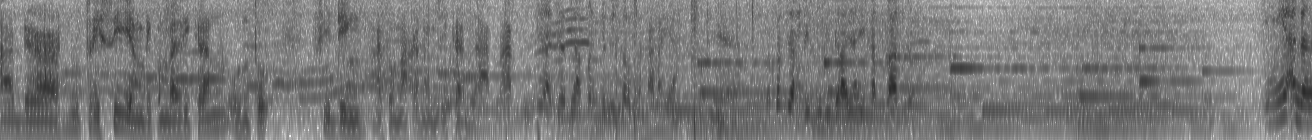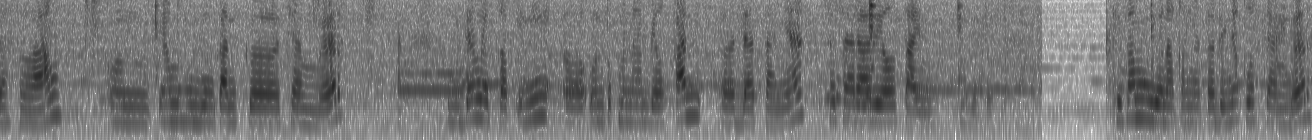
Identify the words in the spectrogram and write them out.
ada nutrisi yang dikembalikan untuk feeding atau makanan ikan. Anak ini ada 8 jenis kalau nggak salah ya. Ya. Tetap yang dibudidaya ikan bandeng. Ini adalah selang um, yang menghubungkan ke chamber. Kemudian laptop ini uh, untuk menampilkan uh, datanya secara real time. Gitu. Kita menggunakan metodenya closed chamber,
